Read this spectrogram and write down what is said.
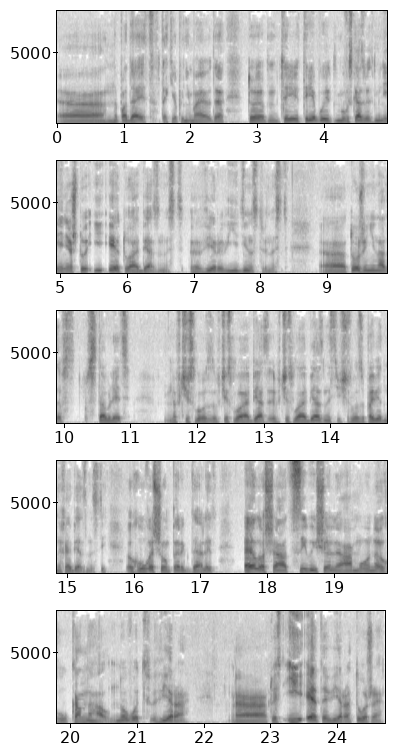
э, нападает, так я понимаю, да, то требует, высказывает мнение, что и эту обязанность э, веры в единственность э, тоже не надо вставлять в число, в число, обяз, в число обязанностей, в число заповедных обязанностей. Гува шомперек далит, элоша цивы шеля амона гу канал. Но вот вера, э, то есть и эта вера тоже,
